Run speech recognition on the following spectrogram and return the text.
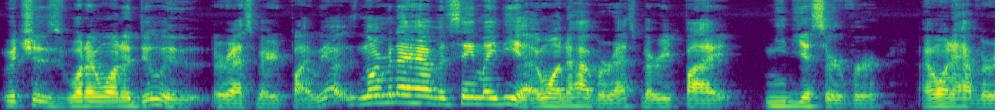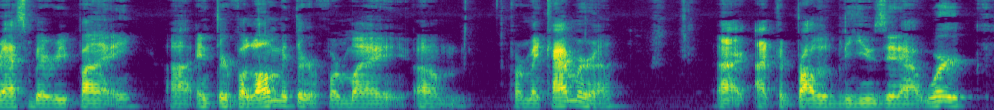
which is what I want to do with a Raspberry Pi. We have, Norm and I have the same idea. I want to have a Raspberry Pi media server. I want to have a Raspberry Pi uh, intervalometer for my um, for my camera. I, I could probably use it at work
